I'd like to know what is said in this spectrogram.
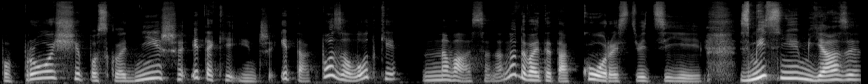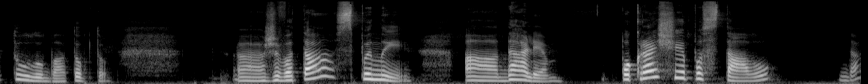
попроще, поскладніше і таке інше. І так, поза лодки навасана. Ну, давайте так, користь від цієї. Зміцнює м'язи тулуба, тобто е, живота, спини. А, далі покращує поставу. Да?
